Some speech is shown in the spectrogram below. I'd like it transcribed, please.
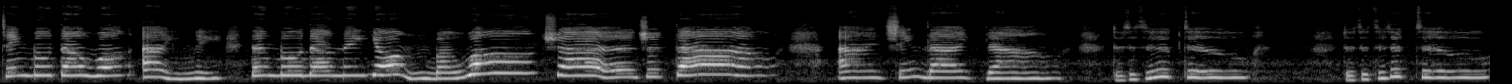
听不到我爱你，等不到你拥抱，我却知道爱情来了。嘟嘟嘟嘟。嘟嘟嘟嘟嘟，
